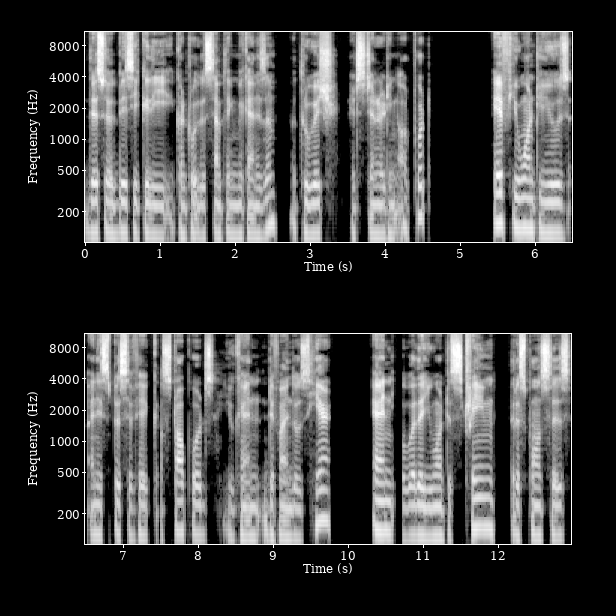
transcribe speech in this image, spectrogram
This will basically control the sampling mechanism through which it's generating output. If you want to use any specific stop words, you can define those here and whether you want to stream the responses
